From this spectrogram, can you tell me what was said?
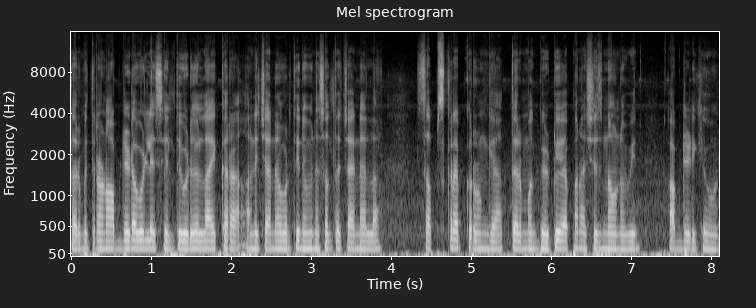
तर मित्रांनो अपडेट आवडली असेल तर व्हिडिओ लाईक करा आणि चॅनलवरती नवीन असेल तर चॅनलला सबस्क्राईब करून घ्या. तर मग भेटूया आपण असेच नवनवीन अपडेट घेऊन.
